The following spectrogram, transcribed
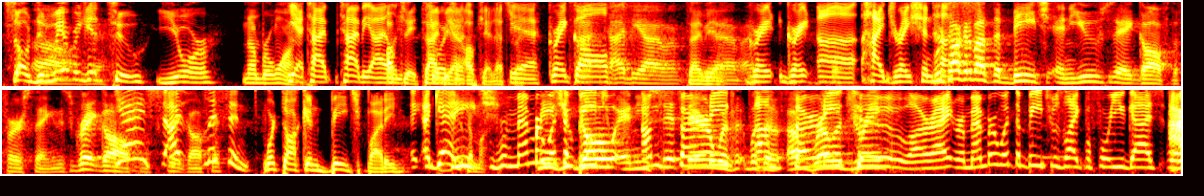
So, did we Oh, ever get to your number one? yeah, Ty, Tybee Island. Okay, Tybee Georgia. Island. Okay, that's right. Yeah, great golf. Tybee Island. Tybee yeah. Island. Great, great uh, hydration. We're huts. talking about the beach, and you say golf the first thing. It's great golf. Yes, Great I, golf. listen We're talking beach, buddy. again. Beach. Remember Means what the you beach. go and you I'm sit there with- with I'm a umbrella 32, drink. All right. Remember what the beach was like before you guys. Were, I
